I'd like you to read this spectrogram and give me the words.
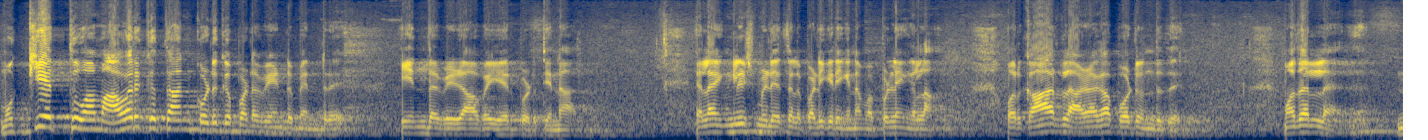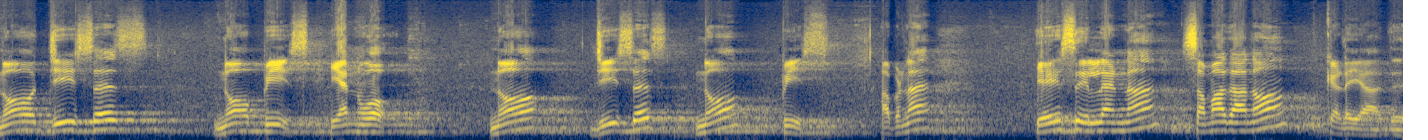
முக்கியத்துவம் அவருக்குத்தான் கொடுக்கப்பட வேண்டும் என்று இந்த விழாவை ஏற்படுத்தினார். எல்லாம் இங்கிலீஷ் மீடியத்தில் படிக்கிறீங்க நம்ம பிள்ளைங்கள்லாம். ஒரு காரில் அழகாக போட்டு இருந்தது முதல்ல no Jesus no peace N O no Jesus no peace அப்படின்னா ஏசு இல்லைன்னா சமாதானம் கிடையாது.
